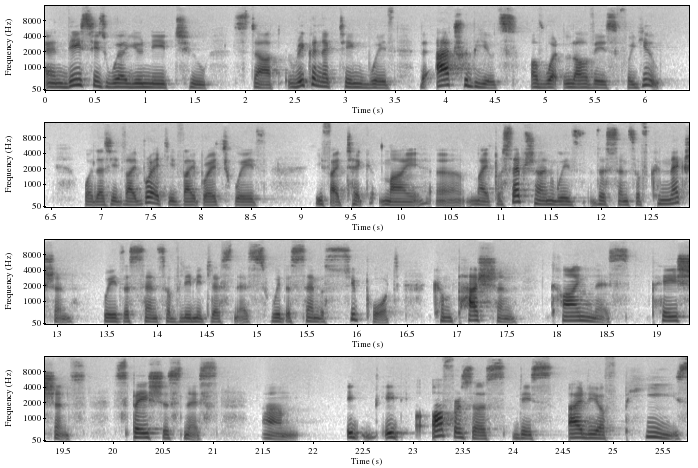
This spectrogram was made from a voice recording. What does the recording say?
and this is where you need to start reconnecting with the attributes of what love is for you. What does it vibrate? It vibrates with, if I take my uh, my perception, with the sense of connection, with the sense of limitlessness, with the sense of support, compassion, kindness, patience, spaciousness. Um, it, it offers us this idea of peace,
